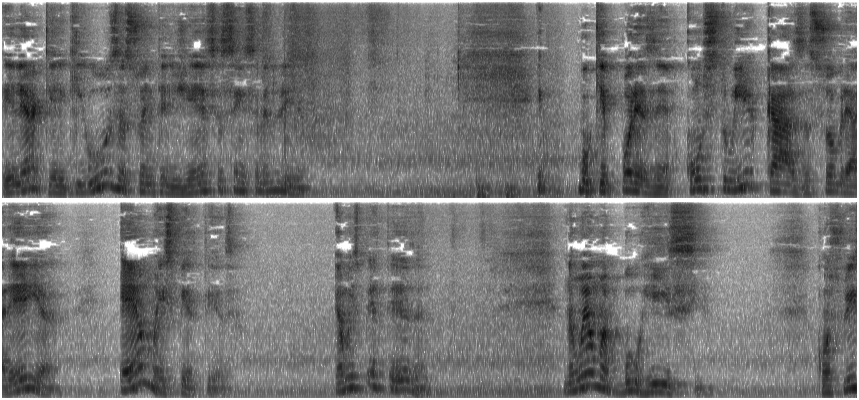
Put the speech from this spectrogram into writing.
ele é aquele que usa sua inteligência sem sabedoria. Porque, por exemplo, construir casas sobre areia é uma esperteza. É uma esperteza. Não é uma burrice. Construir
